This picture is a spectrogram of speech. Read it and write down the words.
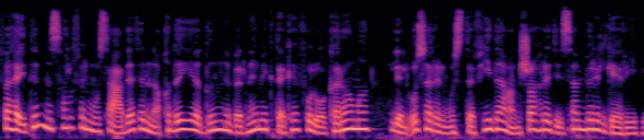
فهيتم صرف المساعدات النقدية ضمن برنامج تكافل وكرامة للأسر المستفيدة عن شهر ديسمبر الجاري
